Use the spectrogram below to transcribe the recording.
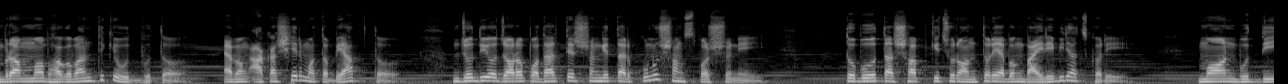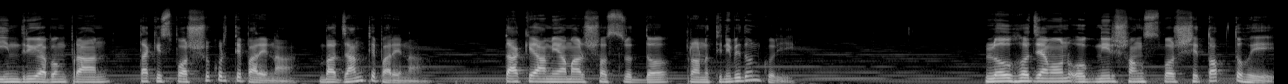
ব্রহ্ম ভগবান থেকে উদ্ভূত এবং আকাশের মতো ব্যাপ্ত। যদিও জড় পদার্থের সঙ্গে তার কোনো সংস্পর্শ নেই। তবুও তা সব কিছুর অন্তরে এবং বাইরে বিরাজ করে। মন, বুদ্ধি, ইন্দ্রিয় এবং প্রাণ তাকে স্পর্শ করতে পারে না বা জানতে পারে না। তাকে আমি আমার সশ্রদ্ধ প্রণতি নিবেদন করি। লৌহ যেমন অগ্নির সংস্পর্শে তপ্ত হয়ে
